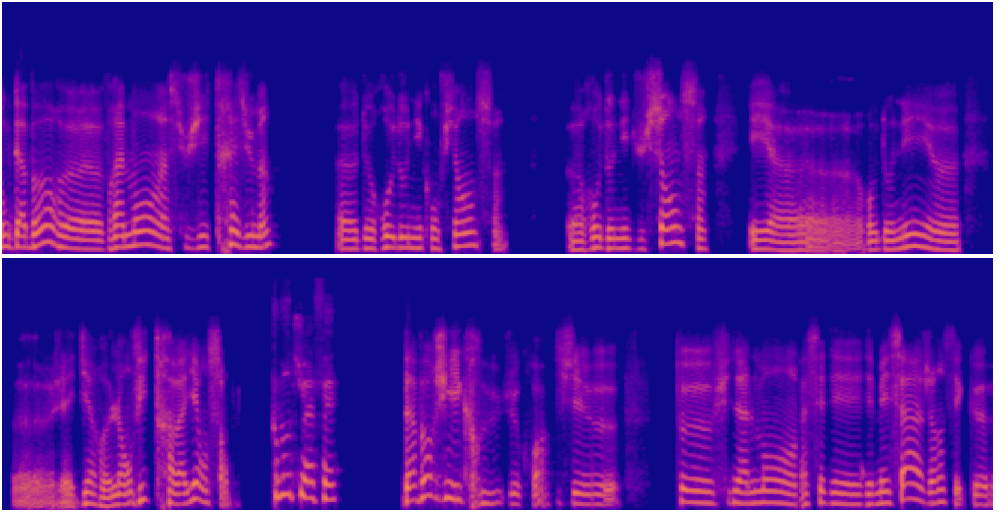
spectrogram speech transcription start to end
Donc d'abord, heu, vraiment un sujet très humain, heu, de redonner confiance, redonner du sens et redonner, j'allais dire, l'envie de travailler ensemble. Comment tu as fait? D'abord, j'y ai cru, je crois. Je peux finalement passer des des messages, hein, c'est que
